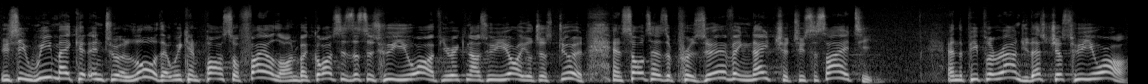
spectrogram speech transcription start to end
You see, we make it into a law that we can pass or fail on, but God says this is who you are. If you recognize who you are, you'll just do it. And salt has a preserving nature to society and the people around you. That's just who you are.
